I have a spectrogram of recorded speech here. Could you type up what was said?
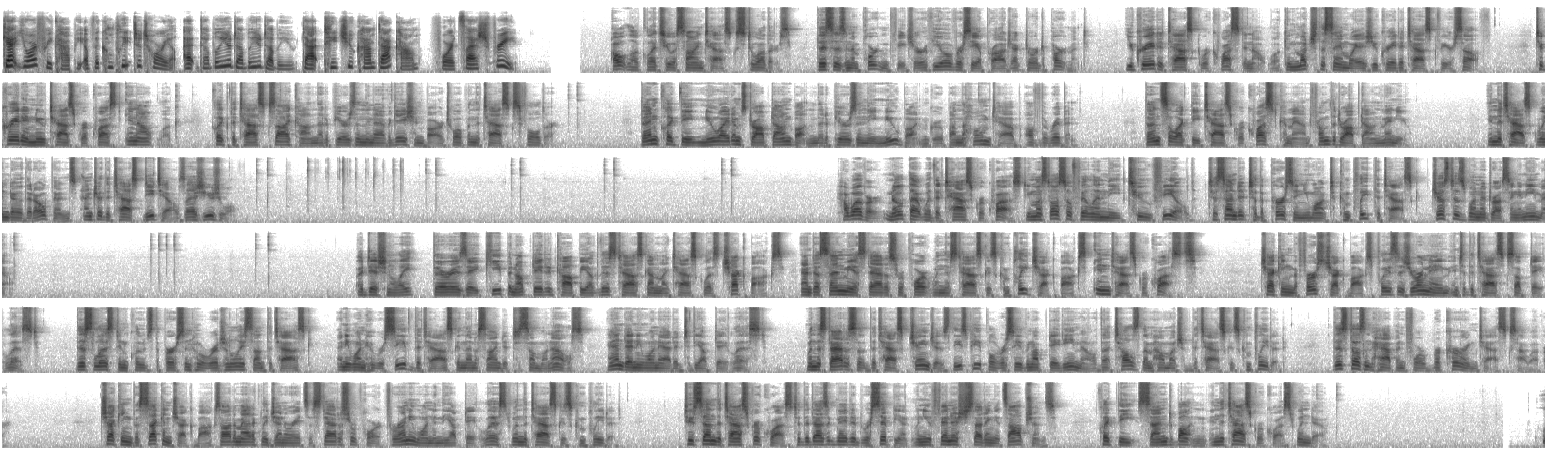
Get your free copy of the complete tutorial at www.teachucomp.com forward slash free. Outlook lets you assign tasks to others. This is an important feature if you oversee a project or department. You create a task request in Outlook in much the same way as you create a task for yourself. To create a new task request in Outlook, click the Tasks icon that appears in the navigation bar to open the Tasks folder. Then click the New Items drop-down button that appears in the New button group on the Home tab of the ribbon. Then select the Task Request command from the drop-down menu. In the task window that opens, enter the task details as usual. However, note that with a task request, you must also fill in the To field to send it to the person you want to complete the task, just as when addressing an email. Additionally, there is a Keep an updated copy of this task on my task list checkbox, and a Send me a status report when this task is complete checkbox in Task Requests. Checking the first checkbox places your name into the Tasks Update list. This list includes the person who originally sent the task, anyone who received the task and then assigned it to someone else, and anyone added to the update list. When the status of the task changes, these people receive an update email that tells them how much of the task is completed. This doesn't happen for recurring tasks, however. Checking the second checkbox automatically generates a status report for anyone in the update list when the task is completed to send the task request to the designated recipient when you finish setting its options, click the Send button in the Task Request window.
